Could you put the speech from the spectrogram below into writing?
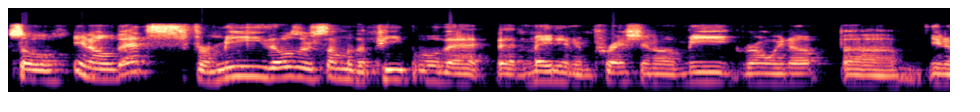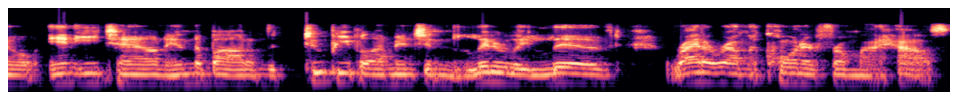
so you know that's for me those are some of the people that that made an impression on me growing up um, you know in e-town in the bottom. The two people i mentioned literally lived right around the corner from my house.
